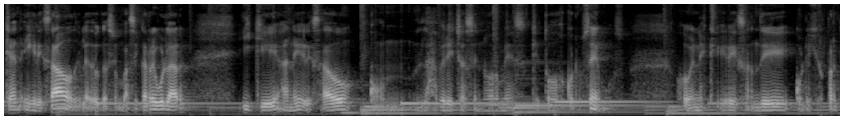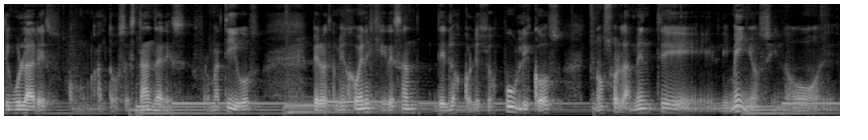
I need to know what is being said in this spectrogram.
que han egresado de la educación básica regular y que han egresado con las brechas enormes que todos conocemos. Jóvenes que egresan de colegios particulares con altos estándares formativos, pero también jóvenes que egresan de los colegios públicos, no solamente limeños, sino eh,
